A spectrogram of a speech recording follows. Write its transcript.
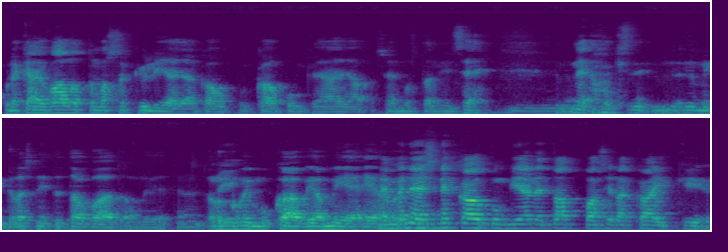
Kun ne käy vallottamassa kyliä ja kaup- kaupunkeja ja semmoista, niin se, ne oikeasti, Minkälaiset niiden tavat oli, että ne oli Niin. kovin mukavia miehiä. ne menee sinne kaupunkiin ja ne tappaa siellä kaikki.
